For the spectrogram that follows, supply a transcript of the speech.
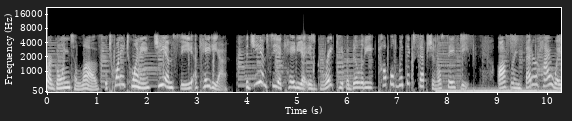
are going to love the 2020 GMC Acadia. The GMC Acadia is great capability coupled with exceptional safety offering better highway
